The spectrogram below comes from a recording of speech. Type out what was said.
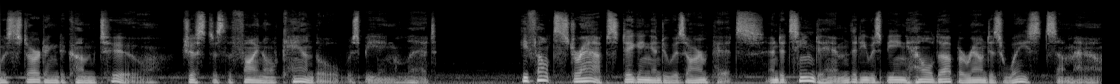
was starting to come to, just as the final candle was being lit. He felt straps digging into his armpits, and it seemed to him that he was being held up around his waist somehow.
